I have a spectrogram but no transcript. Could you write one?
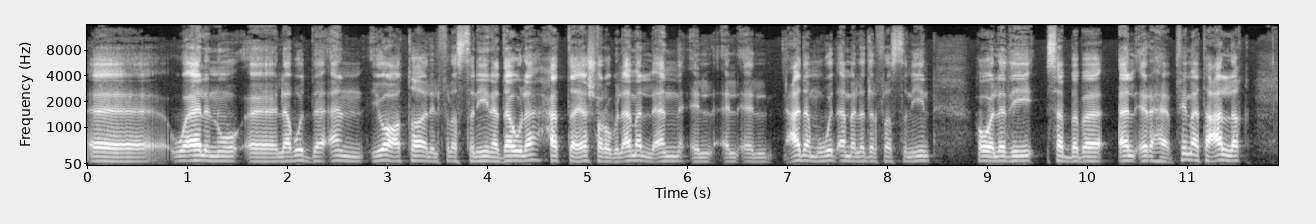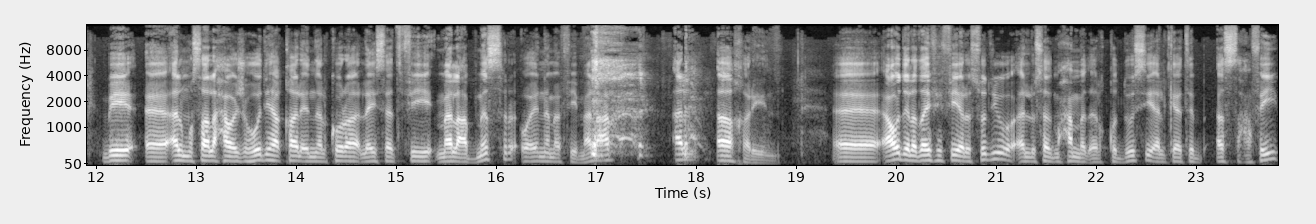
وقال إنه آه، لابد أن يعطى للفلسطينيين دولة حتى يشعروا بالأمل لأن عدم وجود أمل لدى الفلسطينيين هو الذي سبب الإرهاب. فيما يتعلق بالمصالحة وجهودها قال إن الكرة ليست في ملعب مصر وإنما في ملعب الآخرين. آه، أعود إلى ضيفي في الاستوديو الأستاذ محمد القدوسي الكاتب الصحفي. آه،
